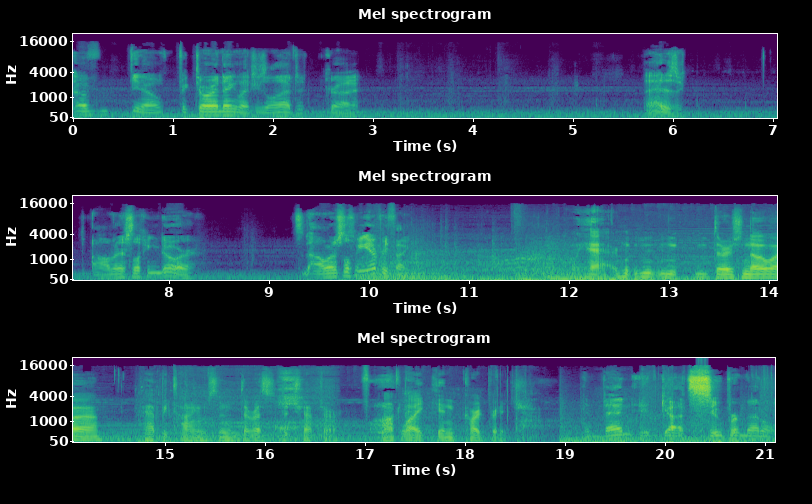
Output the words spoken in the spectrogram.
of you know Victorian England. She's allowed to cry. That is a ominous looking door. It's an ominous looking everything. Yeah, n- n- there's no uh, happy times in the rest of the chapter. Not like in Cardbridge. And then it got super metal.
